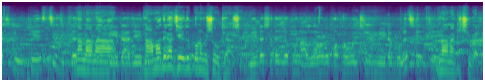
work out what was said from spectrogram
আজকে উঠে এসেছে? না না না না আমাদের কাছে এরূপ কোনো বিষয় উঠে আসে মেয়েটার সাথে যখন আলাদাভাবে কথা বলছিলেন মেয়েটা বলেছে যে না না কিছু বলে।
